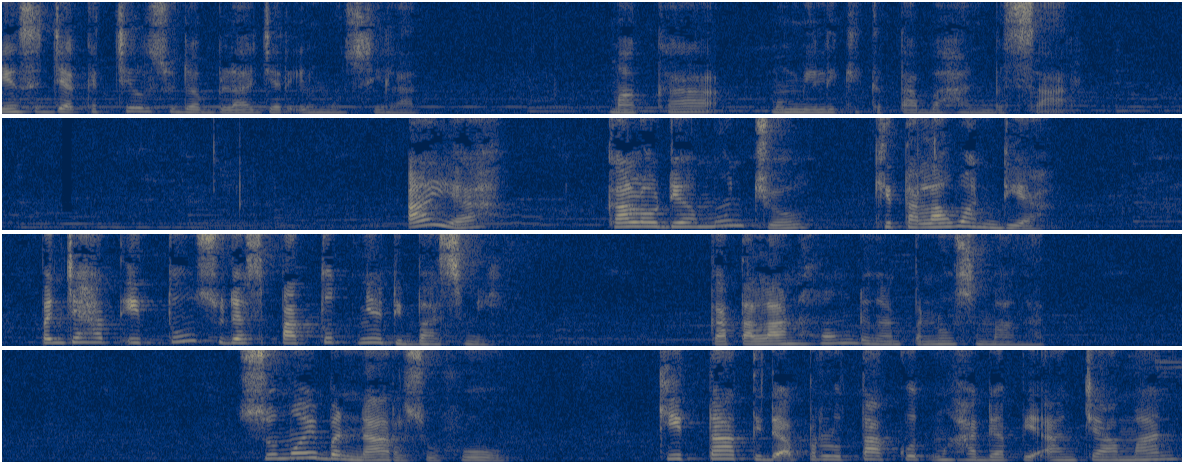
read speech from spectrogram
yang sejak kecil sudah belajar ilmu silat, maka memiliki ketabahan besar. Ayah, kalau dia muncul, kita lawan dia. Penjahat itu sudah sepatutnya dibasmi. Kata Lan Hong dengan penuh semangat. Sumoi benar, Suhu. Kita tidak perlu takut menghadapi ancaman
